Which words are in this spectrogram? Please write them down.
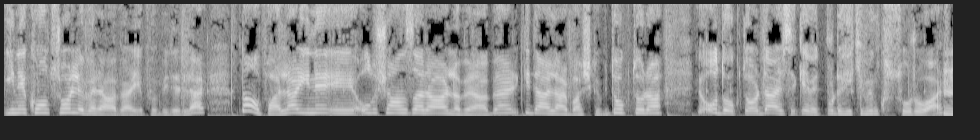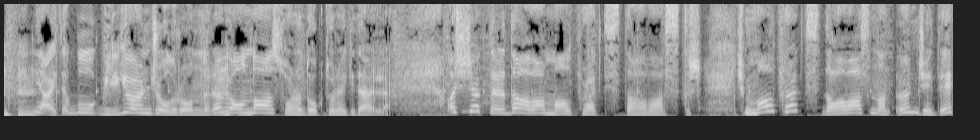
Yine kontrolle beraber yapabilirler. Ne yaparlar? Yine e, oluşan zararla beraber giderler başka bir doktora ve o doktor dersek evet burada hekimin kusuru var. Nihayet bu bilgi önce olur onlara ve ondan sonra doktora giderler. Açacakları dava malpraktis davasıdır. Şimdi malpraktis davasından önce de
